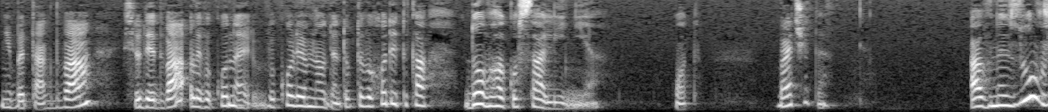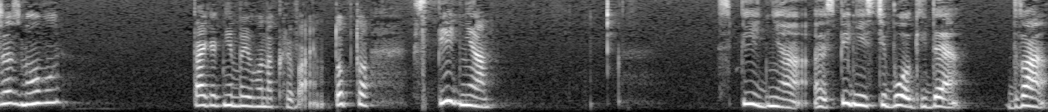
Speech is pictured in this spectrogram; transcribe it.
ніби так, два, сюди два, але виколюємо на один. Тобто виходить така довга коса лінія. От. Бачите? А внизу вже знову, так як ніби його накриваємо. Тобто спідня, спідня, спідній стібок йде 2,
